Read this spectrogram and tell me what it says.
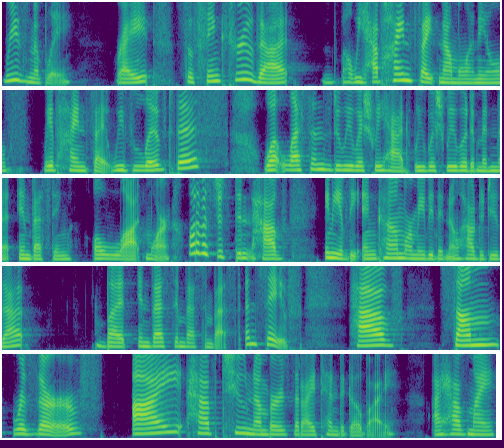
reasonably, right? So think through that. We have hindsight now, millennials. We have hindsight. We've lived this. What lessons do we wish we had? We wish we would have been investing a lot more. A lot of us just didn't have any of the income, or maybe they know how to do that. But invest, invest, invest, and save. Have some reserve. I have two numbers that I tend to go by. I have my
